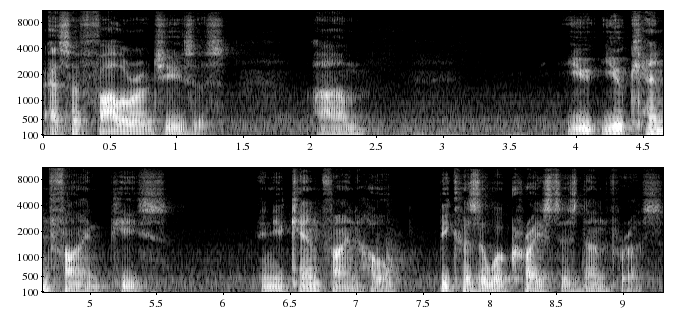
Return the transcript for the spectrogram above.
as a follower of Jesus, um, you, you can find peace and you can find hope because of what Christ has done for us.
